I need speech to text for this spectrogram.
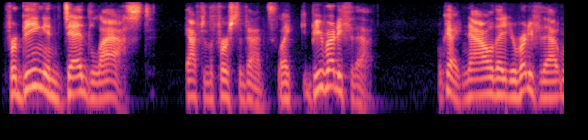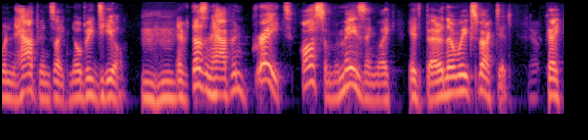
for being in dead last after the first event. Like be ready for that. Okay, now that you're ready for that, when it happens, like no big deal. Mm-hmm. if it doesn't happen, great, awesome, amazing. Like it's better than we expected. Yep. Okay,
